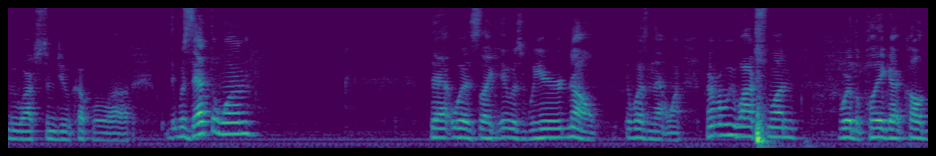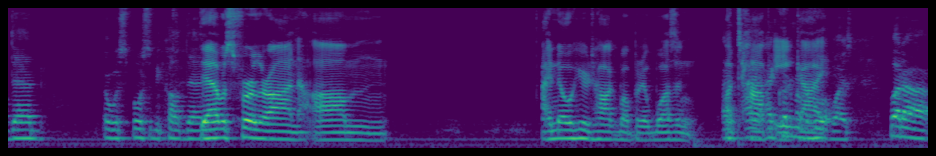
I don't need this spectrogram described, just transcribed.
we watched him do a couple. Uh, was that the one? That was like it was weird. No, it wasn't that one. Remember we watched one where the play got called dead, or was supposed to be called dead. That was further on. Um, I know who you're talking about, but it wasn't a I- top I, I eight guy. who it was, but uh,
